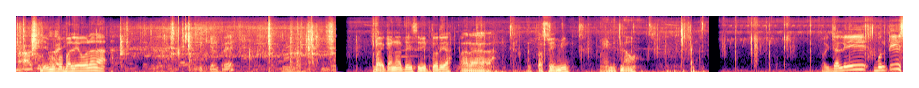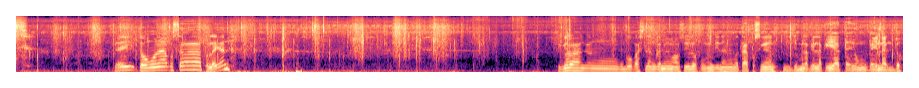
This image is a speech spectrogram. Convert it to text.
Mahago Di mo pa baliw na na. Bikil pre. Balikan natin si Victoria para pa-swimming. Mainit na oh. Pagdali, buntis. Okay, tungo na ako sa palayan. Siguro hanggang bukas lang kami mga silo kung hindi namin matapos ngayon. Medyo malaki-laki yata yung kay Naldo.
